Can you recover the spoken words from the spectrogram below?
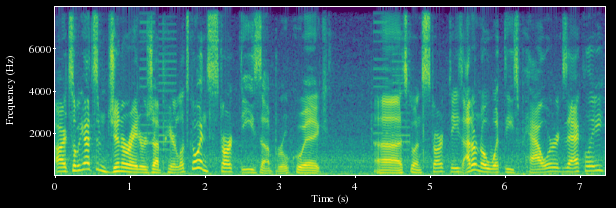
All right, so we got some generators up here. Let's go ahead and start these up real quick. Uh, let's go and start these. I don't know what these power exactly.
